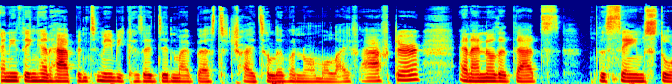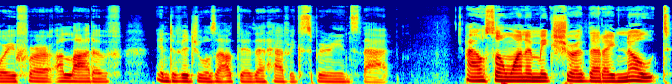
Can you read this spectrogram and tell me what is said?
anything had happened to me because I did my best to try to live a normal life after. And I know that that's the same story for a lot of individuals out there that have experienced that. I also want to make sure that I note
